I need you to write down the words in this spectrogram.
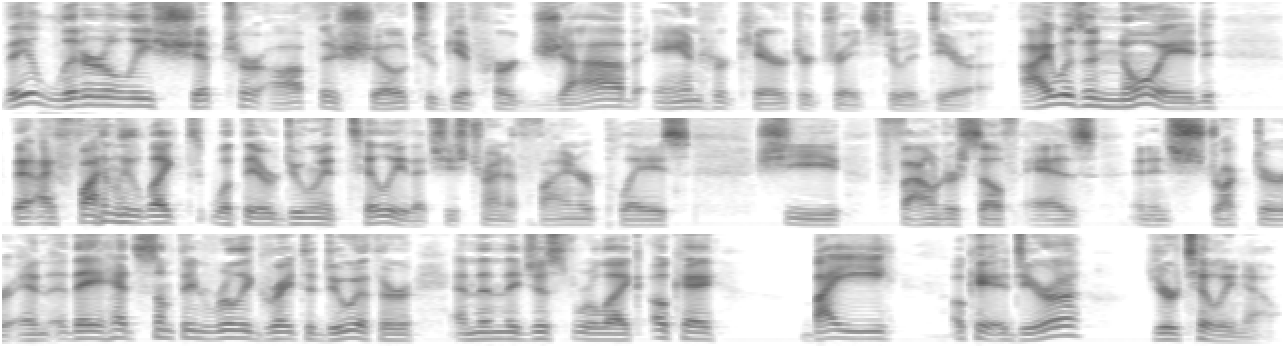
they literally shipped her off the show to give her job and her character traits to Adira. I was annoyed that I finally liked what they were doing with Tilly, that she's trying to find her place. She found herself as an instructor and they had something really great to do with her. And then they just were like, okay, bye. Okay, Adira, you're Tilly now.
